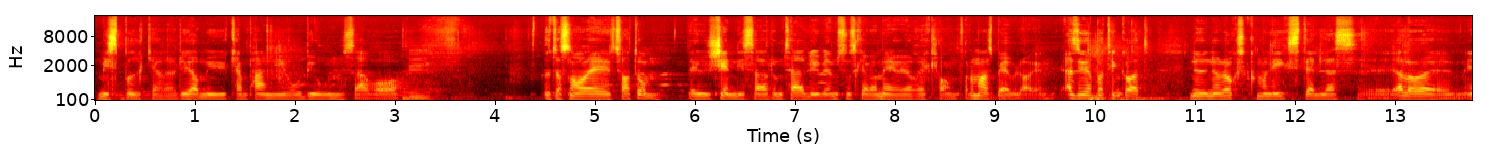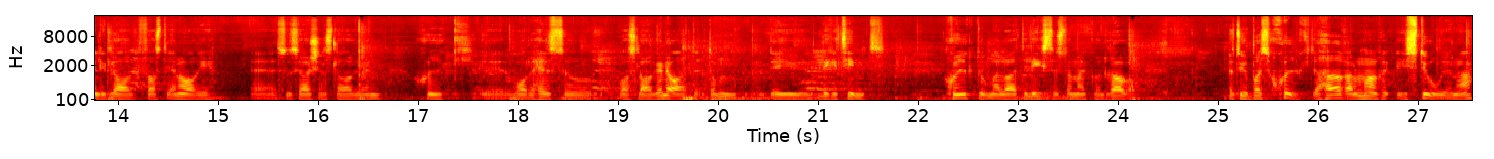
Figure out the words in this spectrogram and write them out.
missbrukare. Det gör man ju kampanjer och bonusar och... Utan snarare är det tvärtom. Det är ju kändisar, de tävlar ju vem som ska vara med och göra reklam för de här spelbolagen. Alltså jag bara tänker att nu när det också kommer likställas, eh, eller eh, enligt lag 1 januari, eh, socialtjänstlagen, sjukvård och hälsovårdslagen då, att de, det är ju legitimt sjukdom eller att det likställs med alkohol och droger. Jag tycker bara det är så sjukt att höra de här historierna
